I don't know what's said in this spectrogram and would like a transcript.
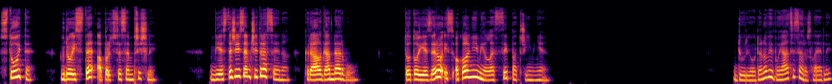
Stůjte! Kdo jste a proč jste sem přišli? Vězte, že jsem Čitrasena, král Gandarvů. Toto jezero i s okolními lesy patří mně. Duryodanovi vojáci se rozhlédli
